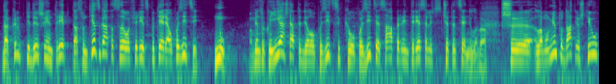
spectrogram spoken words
dar când pe dânsă îi întrebi, dar sunteți gata să oferiți puterea opoziției? Nu. Pentru că ei așteaptă de la opoziție că opoziția să apere interesele cetățenilor. Da. Și la momentul dat eu știu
